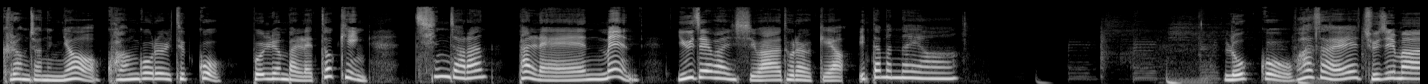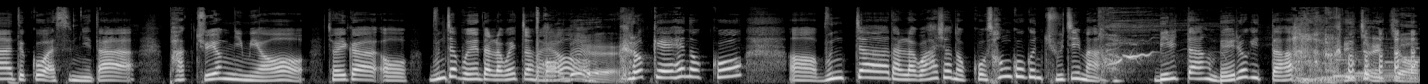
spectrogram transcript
그럼 저는요, 광고를 듣고 볼륨 발레 토킹, 친절한 발렌맨 유재환 씨와 돌아올게요. 이따 만나요. 로꼬 화사의 주지마 듣고 왔습니다. 박주영 님이요. 저희가 어 문자 보내 달라고 했잖아요. 아, 네. 그렇게 해 놓고 어 문자 달라고 하셔 놓고 선곡은 주지마. 밀당 매력 있다. 있죠, 있죠.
